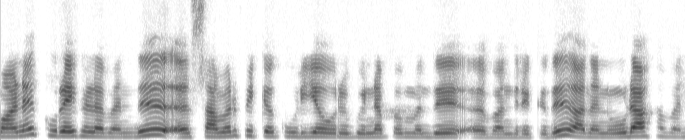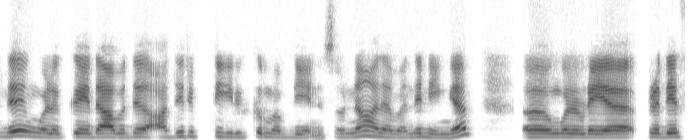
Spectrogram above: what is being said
மனக்குறைகளை வந்து சமர்ப்பிக்கக்கூடிய ஒரு விண்ணப்பம் வந்து வந்திருக்குது. அதன் ஊடாக வந்து உங்களுக்கு ஏதாவது அதிருப்தி இருக்கும் அப்படின்னு சொன்னா, அத வந்து நீங்க உங்களுடைய பிரதேச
